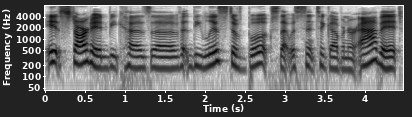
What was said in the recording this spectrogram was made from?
It started because of the list of books that was sent to Governor Abbott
